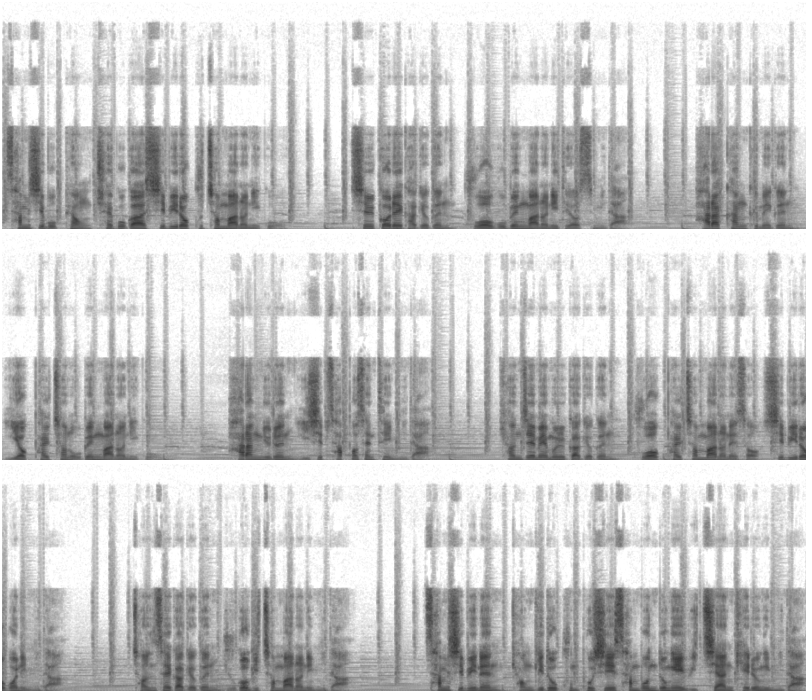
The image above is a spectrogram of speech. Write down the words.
35평 최고가 11억 9천만 원이고 실거래 가격은 9억 500만 원이 되었습니다. 하락한 금액은 2억 8,500만 원이고 하락률은 24%입니다. 현재 매물 가격은 9억 8천만 원에서 11억 원입니다. 전세 가격은 6억 2천만 원입니다. 30위는 경기도 군포시 삼본동에 위치한 계룡입니다.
